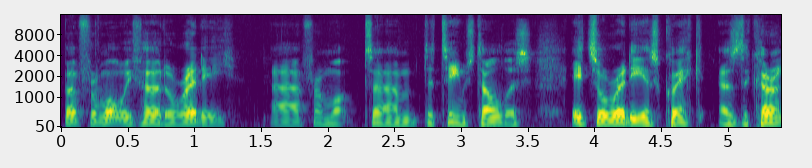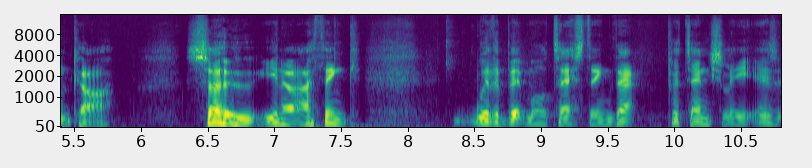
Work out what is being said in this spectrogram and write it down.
But from what we've heard already, uh, from what um, the team's told us, it's already as quick as the current car. So you know, I think with a bit more testing, that potentially is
